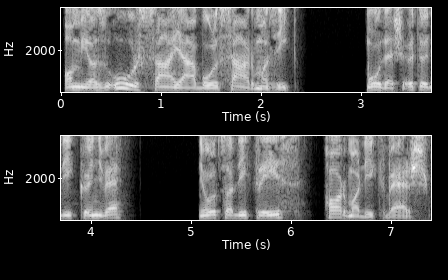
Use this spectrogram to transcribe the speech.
ami az Úr szájából származik. Mózes 5. könyve, 8. rész, 3. vers.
